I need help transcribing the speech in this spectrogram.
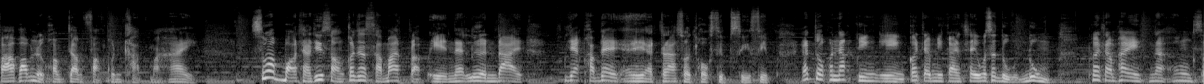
ฟ้าพร้อมหน่วยความจำฝั่งคนขับมาให้สำหรับเบาะแถวที่ 2 ก็จะสามารถปรับเอนและเลื่อนได้ แยกพับได้อัตราส่วน 60-40 และตัวพนักพิงเองก็จะมีการใช้วัสดุนุ่ม เพื่อทำให้นั่งส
